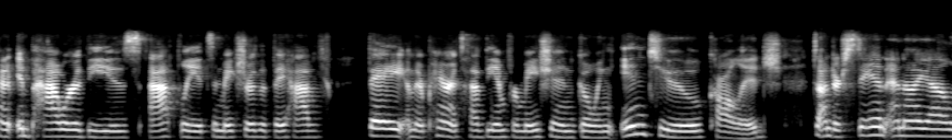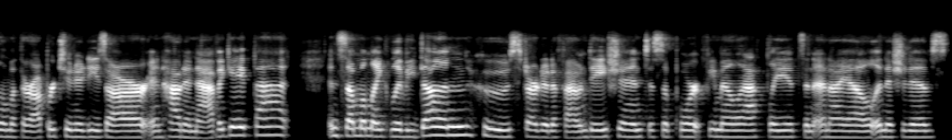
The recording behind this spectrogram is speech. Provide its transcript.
kind of empower these athletes and make sure that they have they and their parents have the information going into college to understand NIL and what their opportunities are and how to navigate that. And someone like Livvy Dunne, who started a foundation to support female athletes and NIL initiatives,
